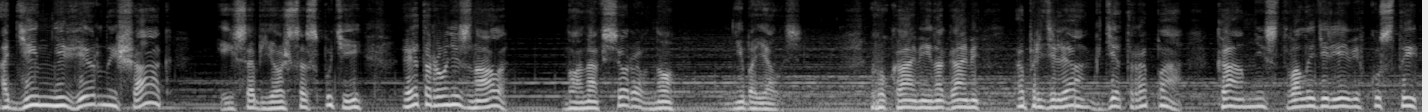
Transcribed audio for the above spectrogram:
Один неверный шаг, и собьешься с пути. Это Рони знала, но она все равно не боялась. Руками и ногами определя, где тропа, камни, стволы деревьев, кусты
